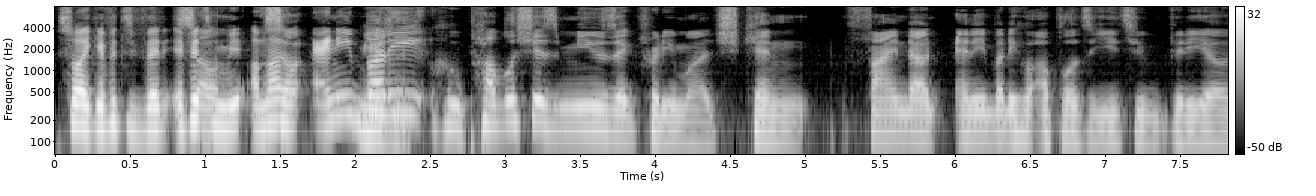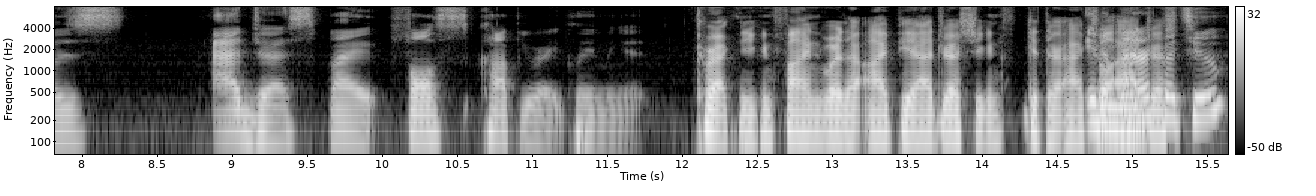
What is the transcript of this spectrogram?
So like if it's vid, if it's so, mu- I'm not so anybody who publishes music pretty much can find out anybody who uploads a YouTube video's address by false copyright claiming it. Correct. You can find where their IP address. You can get their actual In America address. too?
